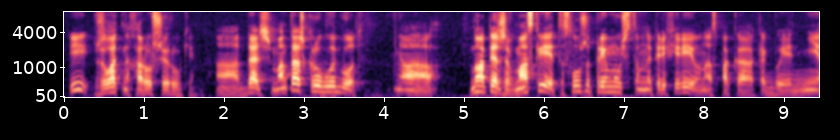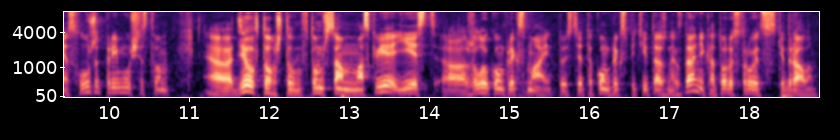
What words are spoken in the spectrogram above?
и желательно хорошие руки. А, дальше, монтаж круглый год. А, но опять же, в Москве это служит преимуществом, на периферии у нас пока как бы не служит преимуществом. А, дело в том, что в том же самом Москве есть жилой комплекс «Май», то есть это комплекс пятиэтажных зданий, который строится с кедралом.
